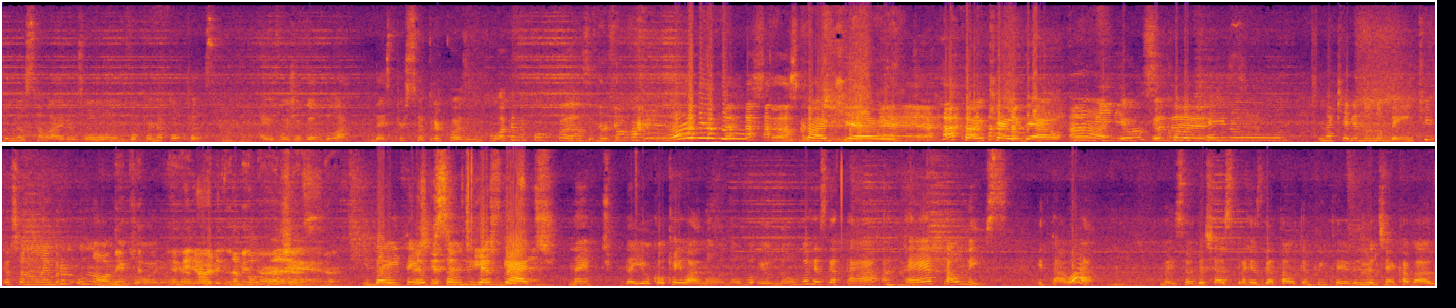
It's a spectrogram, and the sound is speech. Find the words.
do meu salário. Eu vou, vou pôr na poupança. Aí eu vou jogando lá, 10%. Outra coisa, não coloca na poupança, por favor. Você tá rasgando Qual que é, o- qual que é o ideal? Ah, eu, eu coloquei no naquele do Nubank, eu só não lembro o nome que- agora. É melhor do que na melhor, poupança. É. E daí tem a é opção de 120%, resgate, né? Tipo, daí eu coloquei lá, não, eu não vou, eu não vou resgatar até tal mês. E tá lá. Mas se eu deixasse pra resgatar o tempo inteiro, já tinha acabado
